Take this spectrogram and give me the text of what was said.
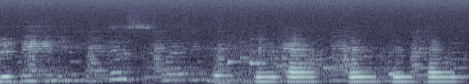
Would it be this way?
